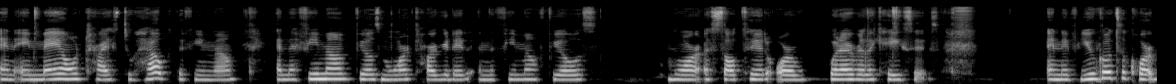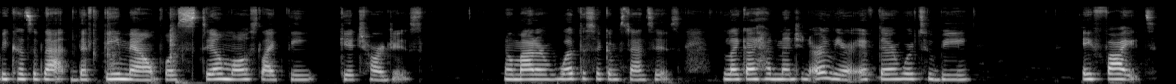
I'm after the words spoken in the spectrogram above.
and a male tries to help the female, and the female feels more targeted, and the female feels more assaulted, or whatever the case is. And if you go to court because of that, the female will still most likely get charges, no matter what the circumstances like I had mentioned earlier, if there were to be a fight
